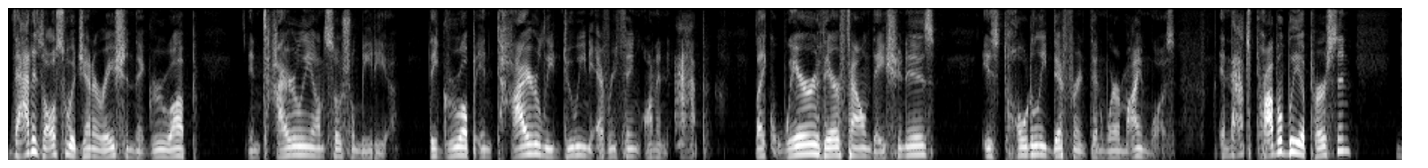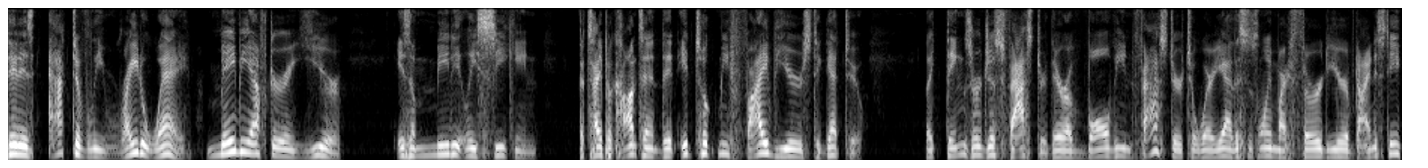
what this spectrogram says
that is also a generation that grew up entirely on social media. They grew up entirely doing everything on an app. Like, where their foundation is, is totally different than where mine was. And that's probably a person that is actively right away, maybe after a year, is immediately seeking the type of content that it took me five years to get to. Like things are just faster. They're evolving faster to where, yeah, this is only my third year of Dynasty.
